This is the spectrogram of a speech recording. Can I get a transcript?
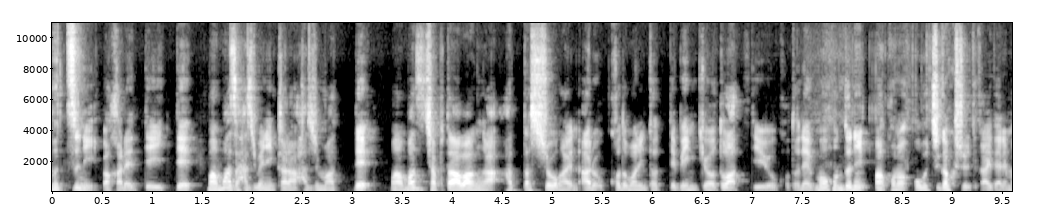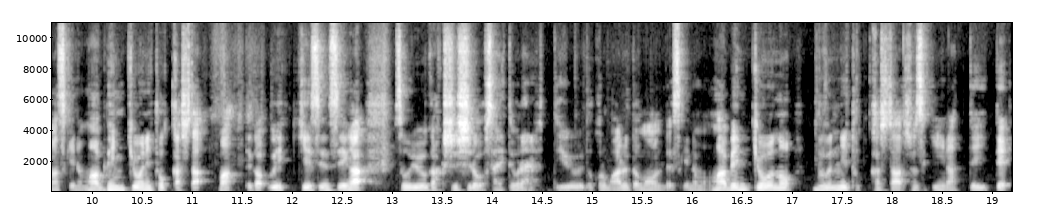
6つに分かれていて、まあ、まず初めにから始まって、まあ、まずチャプター1が発達障害のある子供にとって勉強とはっていうことで、もう本当に、まあ、このおうち学習って書いてありますけど、まあ、勉強に特化した、まあ、てか、植木先生がそういう学習指導をされておられるっていうところもあると思うんですけども、まあ、勉強の部分に特化した書籍になっていて、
